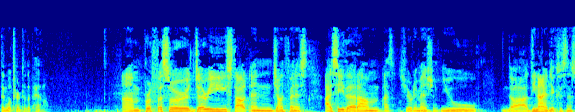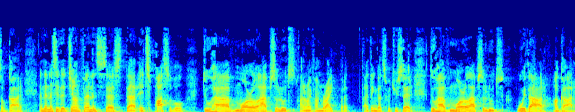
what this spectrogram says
then we'll turn to the panel. Um, Professor Jerry Stout and John Finnis, I see that, um, as you already mentioned, you uh, deny the existence of God. And then I see that John Finnis says that it's possible to have moral absolutes. I don't know if I'm right, but I think that's what you said. To have moral absolutes without a God.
